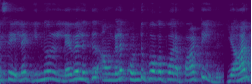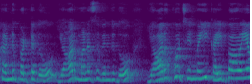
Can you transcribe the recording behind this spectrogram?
இசையில இன்னொரு லெவலுக்கு அவங்கள கொண்டு போக போற பாட்டு இது. யார் கண்ணு பட்டதோ யார் மனசு வெந்ததோ யாருக்கோ சின்மயி கைப்பாவையா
